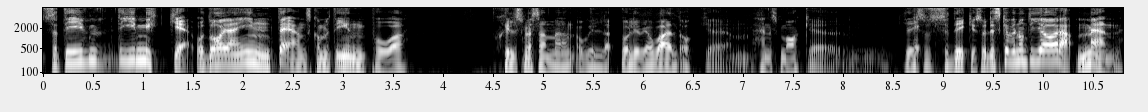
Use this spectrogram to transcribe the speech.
så det, är, det är mycket och då har jag inte ens kommit in på skilsmässan mellan Olivia Wilde och eh, hennes make eh, Jesus Sudeikis. Så det ska vi nog inte göra, men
